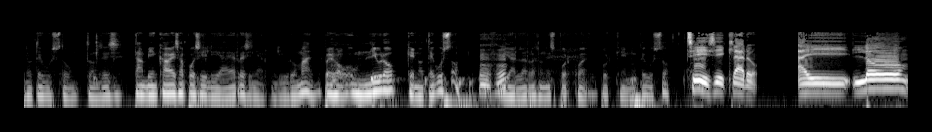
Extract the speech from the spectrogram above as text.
no te gustó. Entonces también cabe esa posibilidad de reseñar un libro mal, pero un libro que no te gustó y dar las razones por, por qué no te gustó. Sí, sí, claro ahí lo,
